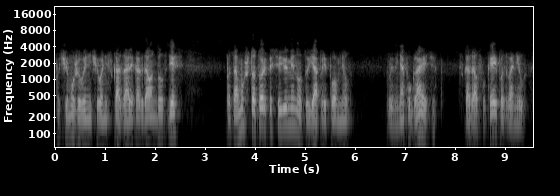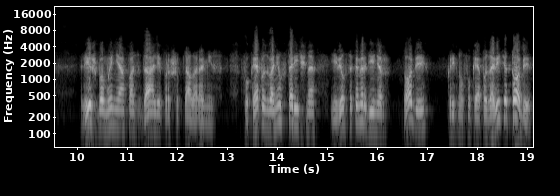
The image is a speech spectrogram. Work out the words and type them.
Почему же вы ничего не сказали, когда он был здесь? потому что только сию минуту я припомнил. «Вы меня пугаете», — сказал Фуке и позвонил. «Лишь бы мы не опоздали», — прошептал Арамис. Фуке позвонил вторично, явился камердинер. «Тоби, — крикнул Фуке. «Позовите Тоби!»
